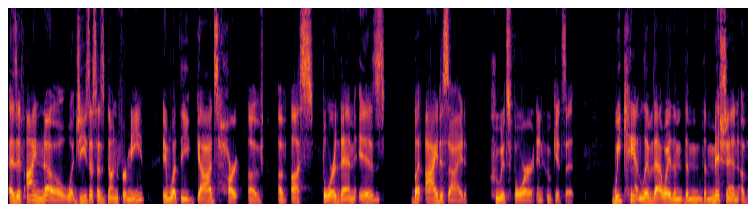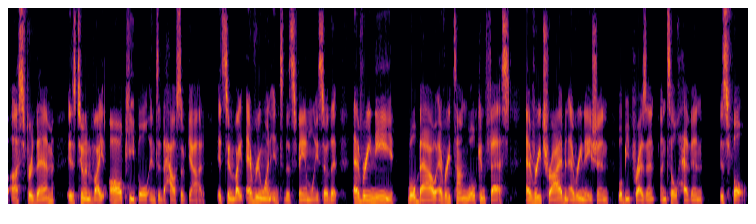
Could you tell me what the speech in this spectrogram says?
As if I know what Jesus has done for me and what the God's heart of of us for them is, but I decide who it's for and who gets it. We can't live that way. The, the, the mission of us for them is to invite all people into the house of God. It's to invite everyone into this family so that every knee will bow, every tongue will confess, every tribe and every nation will be present until heaven is full.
